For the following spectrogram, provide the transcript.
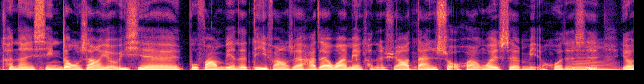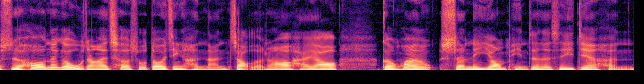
可能行动上有一些不方便的地方，所以她在外面可能需要单手换卫生棉，或者是有时候那个无障碍厕所都已经很难找了，然后还要更换生理用品，真的是一件很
